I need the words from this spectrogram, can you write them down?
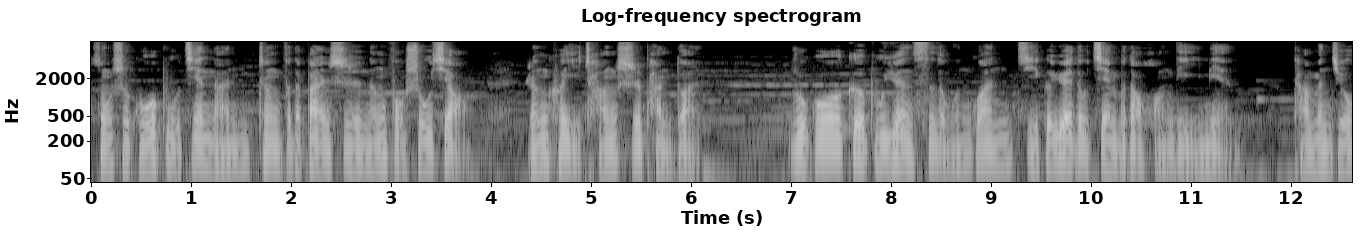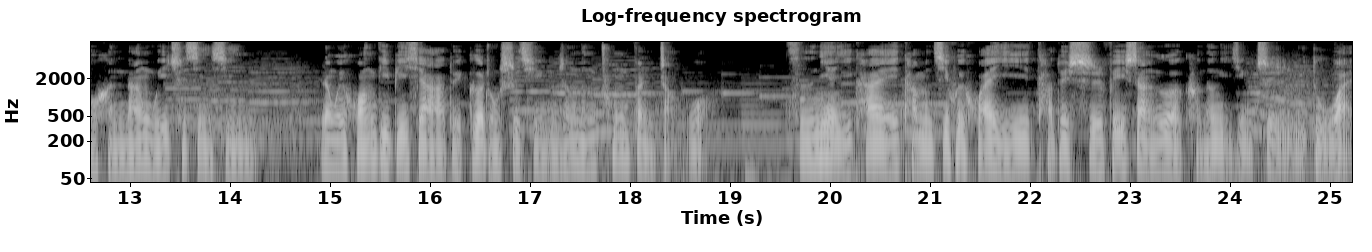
纵使国部艰难，政府的办事能否收效，仍可以常识判断。如果各部院寺的文官几个月都见不到皇帝一面，他们就很难维持信心。认为皇帝陛下对各种事情仍能充分掌握，此念一开，他们即会怀疑他对是非善恶可能已经置于度外。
